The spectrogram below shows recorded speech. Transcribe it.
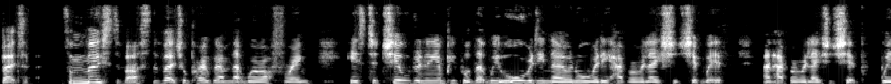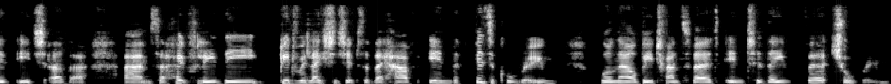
but for most of us, the virtual program that we're offering is to children and young people that we already know and already have a relationship with and have a relationship with each other. Um, so hopefully the good relationships that they have in the physical room will now be transferred into the virtual room.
